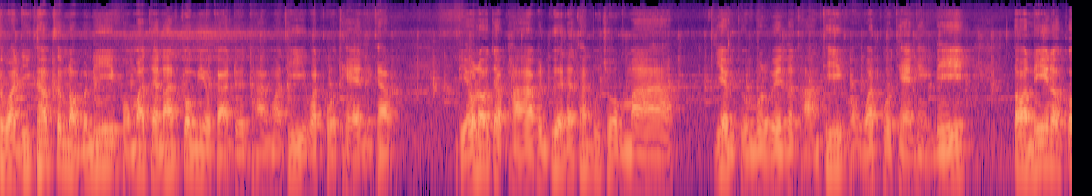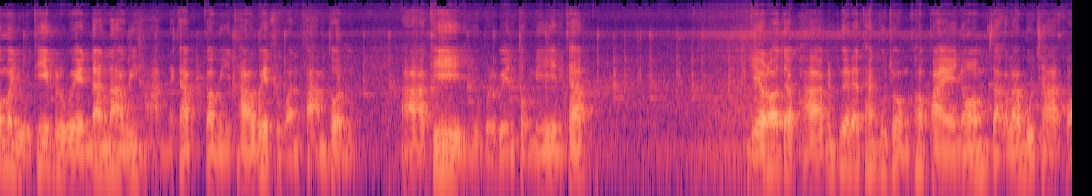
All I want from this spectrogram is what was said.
สวัสดีครับสำหรับวันนี้ผมอาจารย์นัทก็มีโอกาสเดินทางมาที่วัดโพแทนนะครับ เดี๋ยวเราจะพาเพื่อนๆและท่านผู้ชมมาเยี่ยมชมบริเวณสถานที่ของวัดโพแทนแห่งนี้ ตอนนี้เราก็มาอยู่ที่บริเวณด้านหน้าวิหารนะครับ ก็มีท้าวเวสสุวรรณสามตนที่อยู่บริเวณตรงนี้นะครับ เดี๋ยวเราจะพาเพื่อนๆและท่านผู้ชมเข้าไปน้อมสักการะบูชาขอ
